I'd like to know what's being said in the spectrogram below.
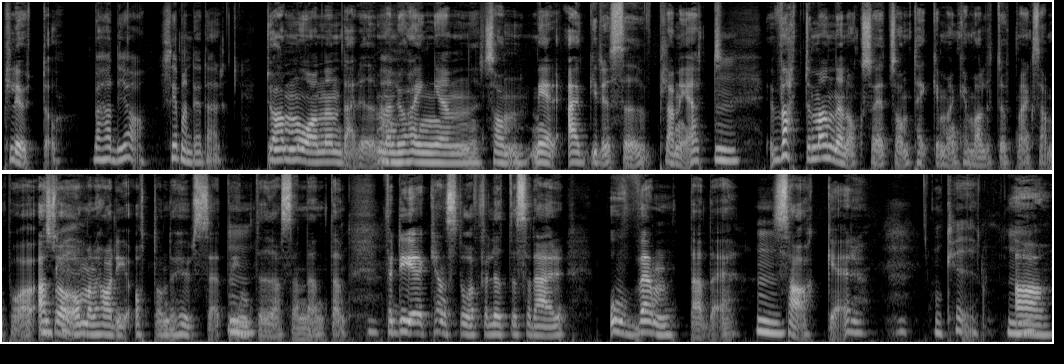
Pluto. Vad hade jag? Ser man det där? Du har månen där i men du har ingen sån mer aggressiv planet. Mm. Vattumannen också är ett sånt tecken man kan vara lite uppmärksam på. Alltså Okej. om man har det i åttonde huset, Mm. inte i ascendenten. För det kan stå för lite sådär oväntade Mm. saker. Okej. Ja.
